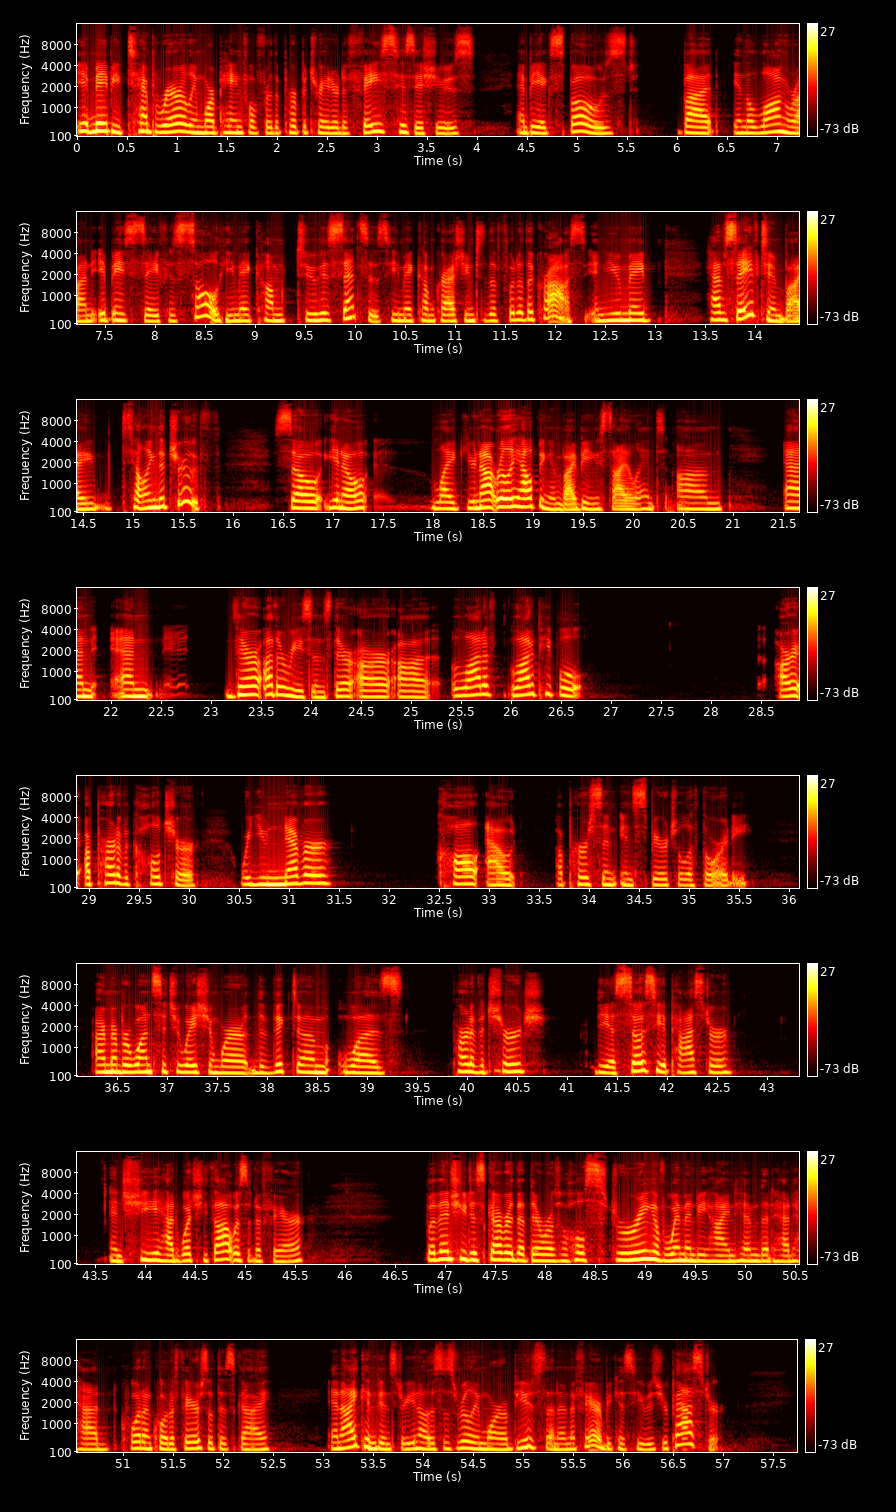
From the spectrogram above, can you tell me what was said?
It may be temporarily more painful for the perpetrator to face his issues and be exposed, but in the long run, it may save his soul. He may come to his senses. He may come crashing to the foot of the cross, and you may have saved him by telling the truth. So, you know, like you're not really helping him by being silent. Um, and and there are other reasons. There are uh, a lot of a lot of people are a part of a culture where you never call out a person in spiritual authority. I remember one situation where the victim was part of a church, the associate pastor, and she had what she thought was an affair. But then she discovered that there was a whole string of women behind him that had had quote unquote affairs with this guy. And I convinced her, you know, this is really more abuse than an affair because he was your pastor.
